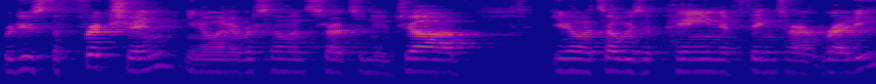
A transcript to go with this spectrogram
reduce the friction, you know, whenever someone starts a new job, you know, it's always a pain if things aren't ready.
